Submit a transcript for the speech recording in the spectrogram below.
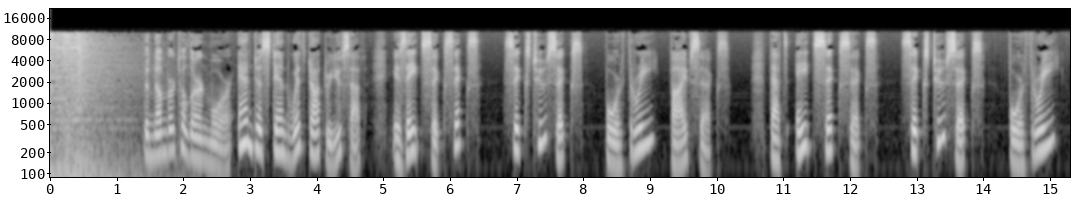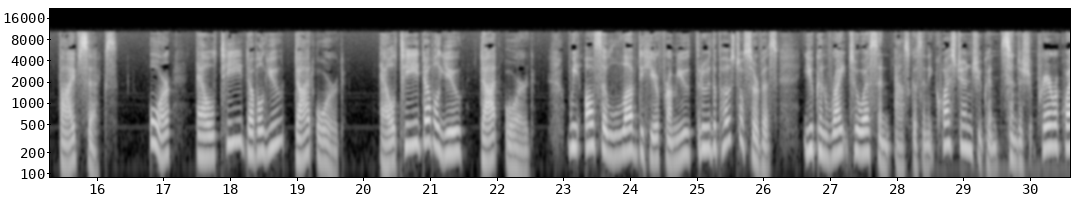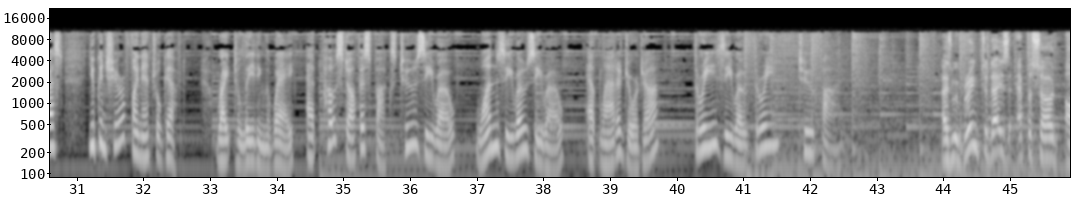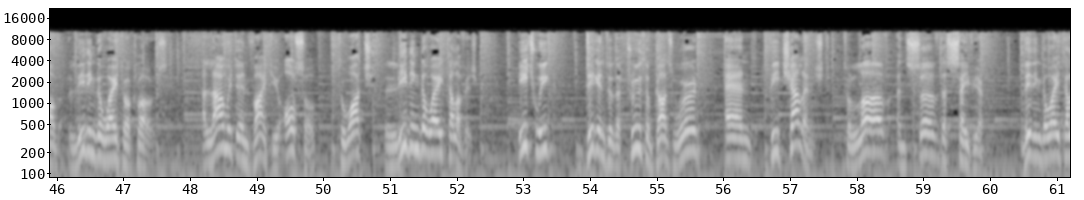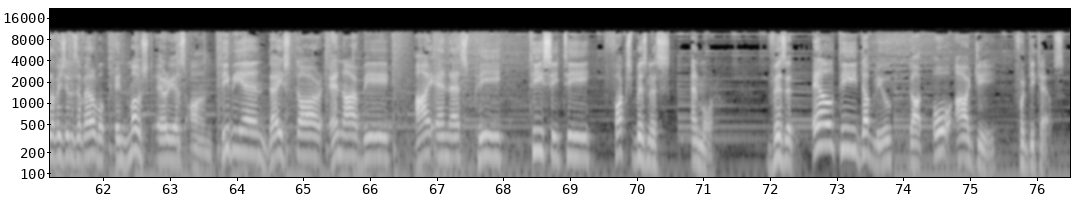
The number to learn more and to stand with Dr. Youssef is 866 626 4356. That's 866 626 4356 or ltw.org. ltw.org. We also love to hear from you through the Postal Service. You can write to us and ask us any questions. You can send us your prayer request. You can share a financial gift. Write to Leading the Way at Post Office Box 20100, Atlanta, Georgia 30325. As we bring today's episode of Leading the Way to a close, allow me to invite you also to watch Leading the Way television. Each week, dig into the truth of God's Word and be challenged to love and serve the Savior. Leading the Way television is available in most areas on TBN, Daystar, NRB, INSP, TCT, Fox Business, and more. Visit ltw.org for details.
